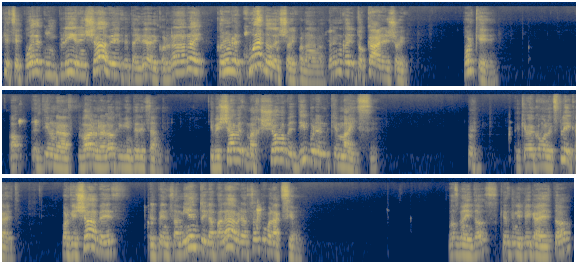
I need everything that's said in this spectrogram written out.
Que se puede cumplir en Shabbat esta idea de coronar al rey con un recuerdo del Shoifar nada más. No es necesario tocar el Shoifar. ¿Por qué? Oh, él tiene una, una lógica interesante y Beshavet Machshova Bediburen que Maise. Hay que ver cómo lo explica esto. Porque en Shabbat el pensamiento y la palabra son como la acción. ¿Dos minutos? ¿Qué significa esto?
